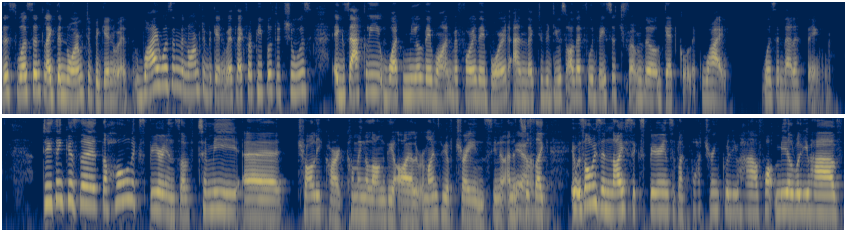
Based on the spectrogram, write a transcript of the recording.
this wasn't like the norm to begin with. Why wasn't the norm to begin with? Like for people to choose exactly what meal they want before they board and like to reduce all that food wastage from the get go. Like why wasn't that a thing? Do you think is the the whole experience of to me a trolley cart coming along the aisle? It reminds me of trains, you know, and it's yeah. just like it was always a nice experience of like what drink will you have, what meal will you have,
